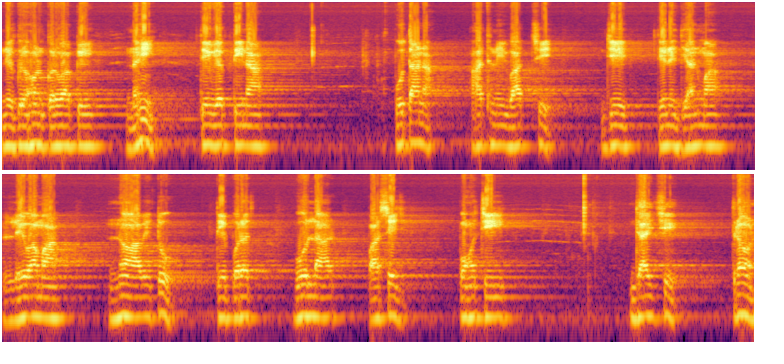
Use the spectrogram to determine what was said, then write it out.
ને ગ્રહણ કરવા કે નહીં. તે વ્યક્તિના પોતાના હાથની વાત છે જે તેને ધ્યાનમાં લેવામાં ન આવે તો તે પરત બોલનાર પાસે જ પહોંચી જાય છે. ત્રણ,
